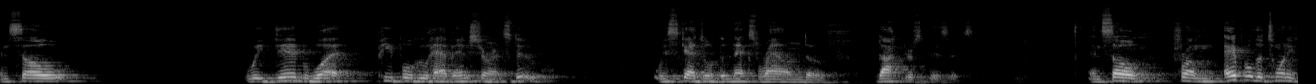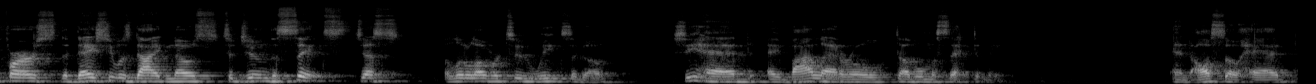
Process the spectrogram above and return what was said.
And so we did what people who have insurance do. We scheduled the next round of doctor's visits. And so from April the 21st, the day she was diagnosed, to June the 6th, just a little over two weeks ago, she had a bilateral double mastectomy and also had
